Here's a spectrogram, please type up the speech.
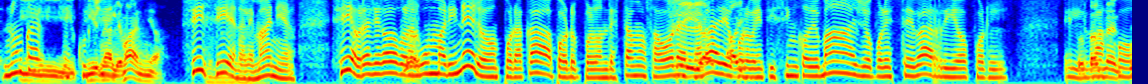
nunca y, escuché. y en Alemania. Sí, sí, en Alemania. Sí, habrá llegado con Claro. algún marinero por acá, por, por donde estamos ahora Sí, en la radio, hay- por 25 de mayo, por este barrio, por el, el Totalmente. bajo.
